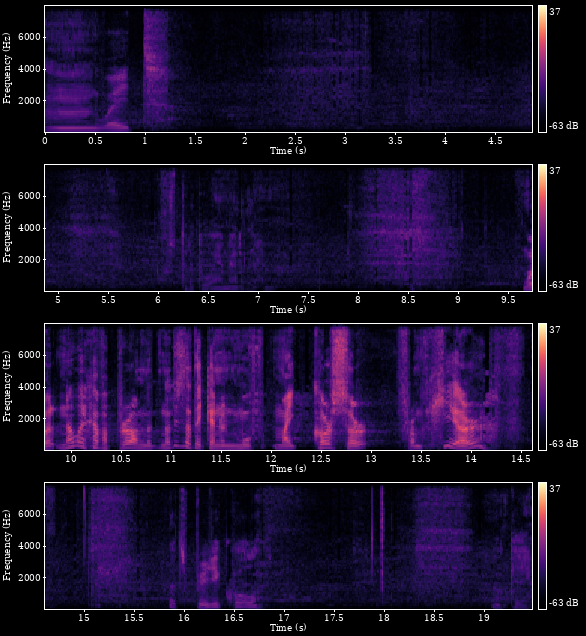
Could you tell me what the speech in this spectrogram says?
Mm, wait. Well, now I have a problem. Notice that I cannot move my cursor from here. That's pretty cool. Okay.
